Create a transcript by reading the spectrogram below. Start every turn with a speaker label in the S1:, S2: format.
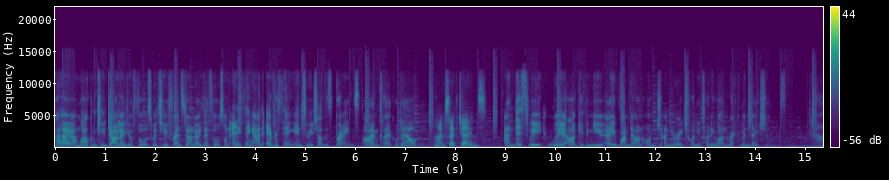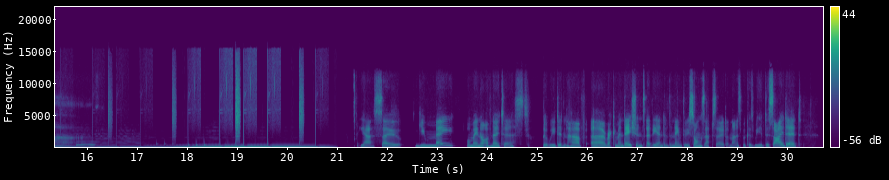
S1: Hello and welcome to Download Your Thoughts, where two friends download their thoughts on anything and everything into each other's brains. I'm Claire Cordell,
S2: And I'm Soph Jones.
S1: and this week we are giving you a rundown on January 2021 recommendations. Ah.
S2: Yeah, so you may or may not have noticed that we didn't have uh, recommendations at the end of the Name Three Songs episode. And that is because we have decided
